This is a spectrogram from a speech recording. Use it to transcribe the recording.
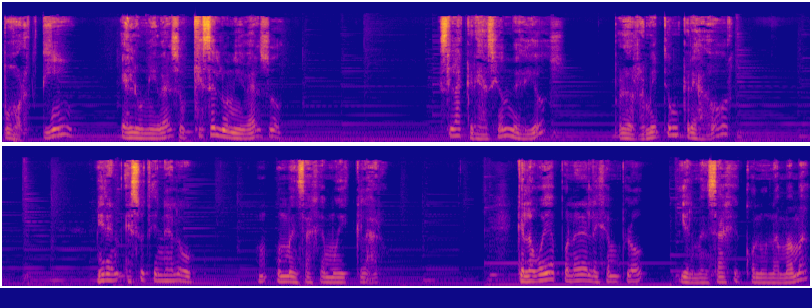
por ti? El universo. ¿Qué es el universo? Es la creación de Dios pero remite a un creador. Miren, eso tiene algo, un mensaje muy claro. Que lo voy a poner el ejemplo y el mensaje con una mamá,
